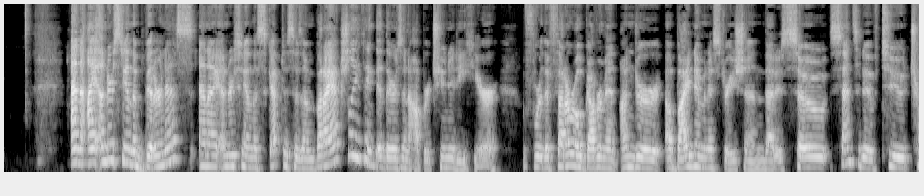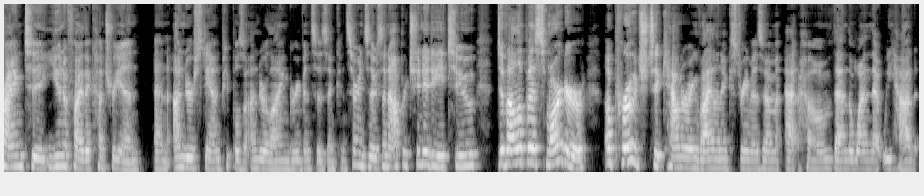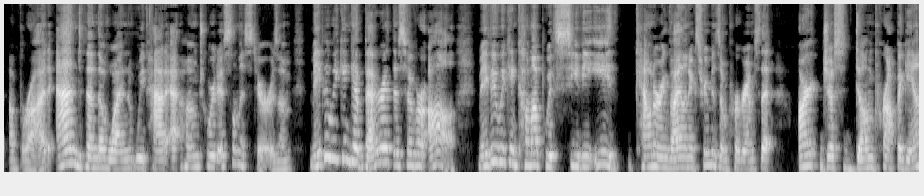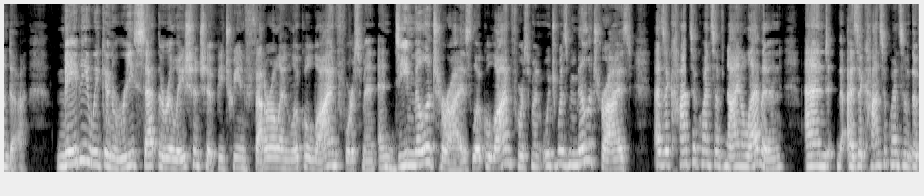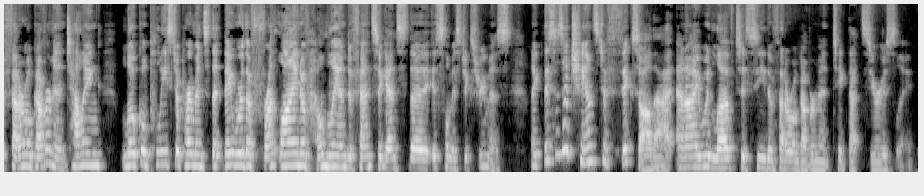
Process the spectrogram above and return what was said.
And i understand the bitterness and i understand the skepticism but i actually think that there's an opportunity here for the federal government under a Biden administration that is so sensitive to trying to unify the country and and understand people's underlying grievances and concerns there's an opportunity to develop a smarter approach to countering violent extremism at home than the one that we had abroad and than the one we've had at home toward Islamist terrorism. Maybe we can get better at this overall. Maybe we can come up with CVE, countering violent extremism programs that aren't just dumb propaganda maybe we can reset the relationship between federal and local law enforcement and demilitarize local law enforcement, which was militarized as a consequence of 9 11 and as a consequence of the federal government telling local police departments that they were the front line of homeland defense against the Islamist extremists. Like, this is a chance to fix all that. And I would love to see the federal government take that seriously.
